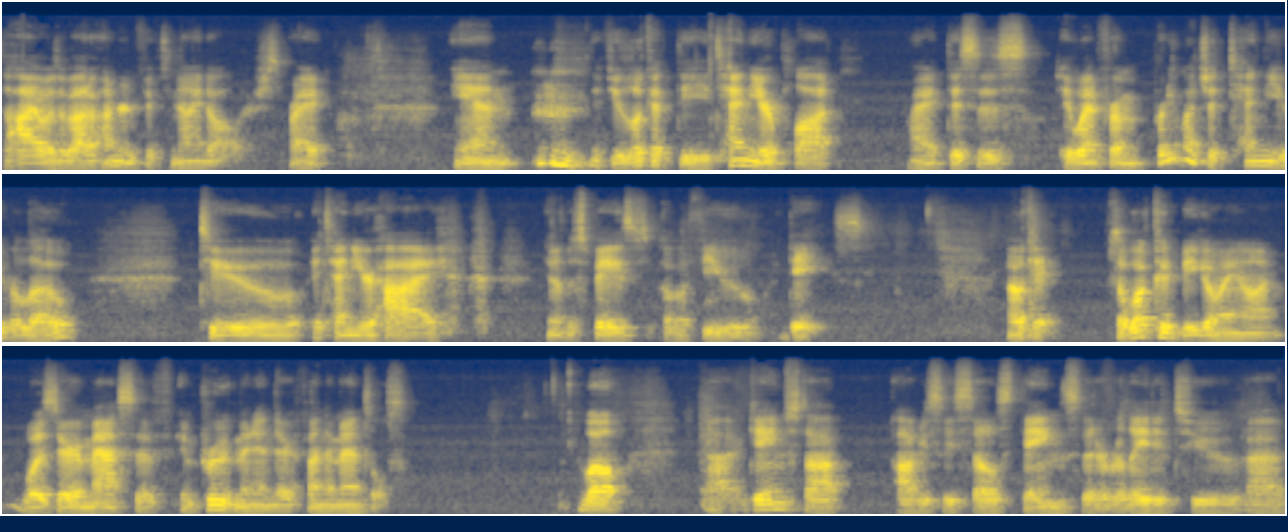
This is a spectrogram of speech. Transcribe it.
the high was about one hundred fifty nine dollars, right? And if you look at the ten year plot, right, this is it went from pretty much a ten year low to a 10 year high in the space of a few days. Okay, so what could be going on? Was there a massive improvement in their fundamentals? Well, uh, GameStop obviously sells things that are related to uh,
